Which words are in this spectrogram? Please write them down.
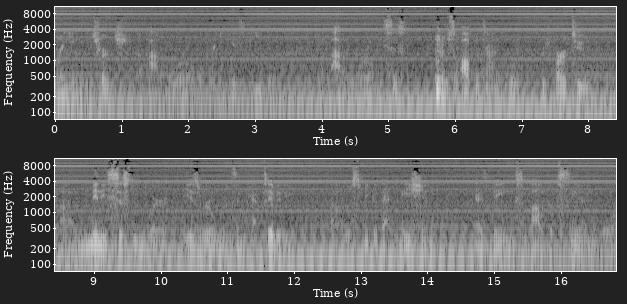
bringing the church up out of the world or bringing his people up out of a worldly system. so oftentimes we'll refer to uh, many systems where Israel was in captivity. Uh, we'll speak of that nation as being symbolic of sin or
